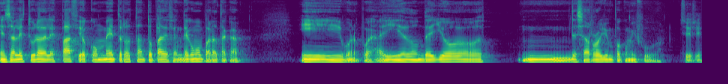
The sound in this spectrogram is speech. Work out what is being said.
en esa lectura del espacio con metros, tanto para defender como para atacar. Y bueno, pues ahí es donde yo mm, desarrollo un poco mi fútbol. Sí, sí.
